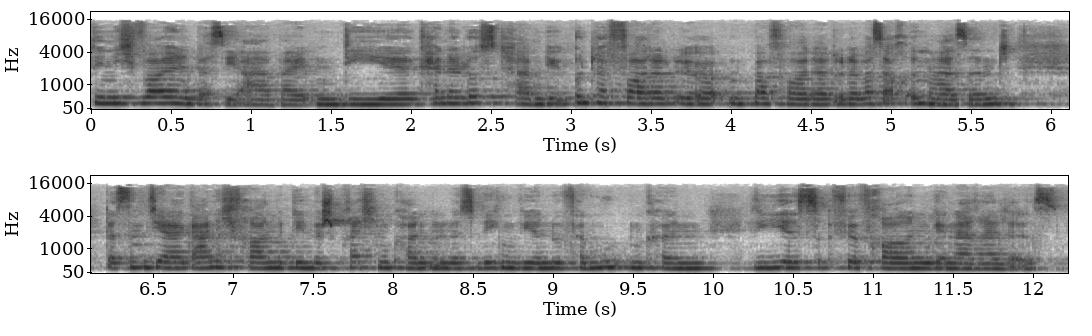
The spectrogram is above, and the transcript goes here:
die nicht wollen, dass sie arbeiten, die keine Lust haben, die unterfordert oder überfordert oder was auch immer sind, das sind ja gar nicht Frauen, mit denen wir sprechen konnten, weswegen wir nur vermuten können, wie es für Frauen generell ist.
